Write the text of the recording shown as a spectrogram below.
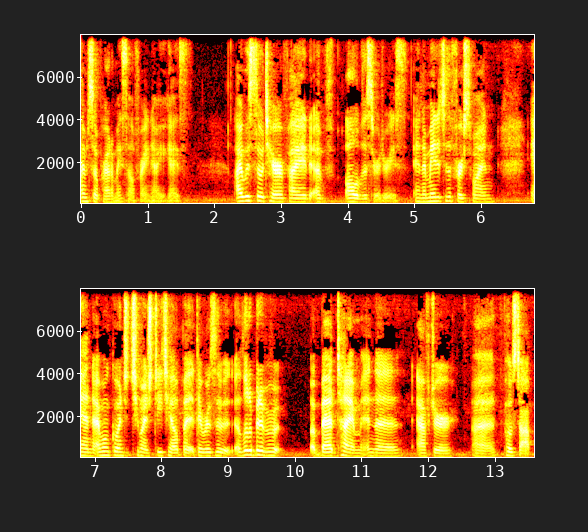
I'm so proud of myself right now, you guys. I was so terrified of all of the surgeries, and I made it to the first one. And I won't go into too much detail, but there was a, a little bit of a, a, bad time in the after uh, post-op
